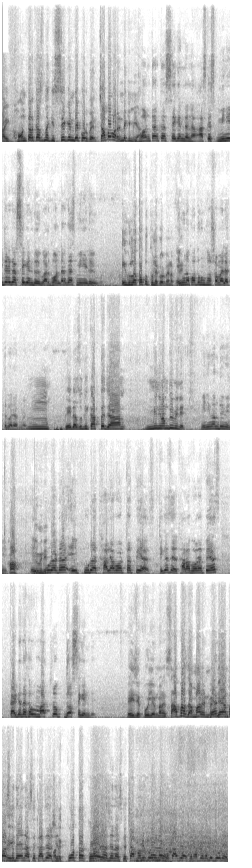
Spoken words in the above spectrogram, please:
ভাই ঘণ্টার কাজ নাকি সেকেন্ডে করবেন? চাপা মারেন নাকি মিয়া? ঘণ্টার কাজ সেকেন্ডে না আজকে মিনিটের কাজ সেকেন্ড হইব আর ঘণ্টার কাজ মিনিট হইব। এগুলা কতক্ষণে করবেন আপনি? এগুলো কতক্ষণ সময় লাগতে পারে আপনার? এটা যদি কাটতে যান মিনিমাম দুই মিনিট মিনিমাম দুই মিনিট হ্যাঁ, এই পুরাটা এই পুরা থালা ভর্তা পেঁয়াজ ঠিক আছে? থালা ভরা পেঁয়াজ কাইটা দেখাবো মাত্র দশ সেকেন্ডে এই যে কইলেন মানে চাপা যা মারেন দেন আজকে কাজে আসেন। মানে কথা কয়। কাজে আসেন আজকে চাপা কাজে আসেন। আপনি খালি গোনেন।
